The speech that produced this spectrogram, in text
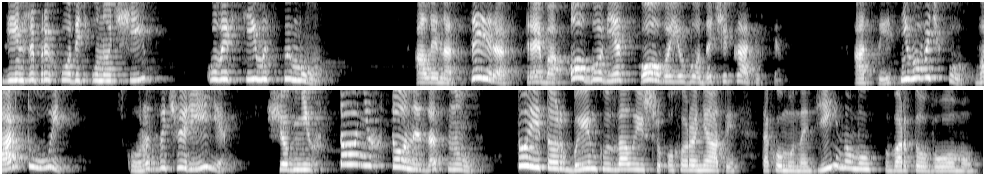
Він же приходить уночі, коли всі ми спимо. Але на цей раз треба обов'язково його дочекатися. А ти, сніговичку, вартуй, скоро звечоріє, щоб ніхто ніхто не заснув. То і торбинку залишу охороняти такому надійному вартовому.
